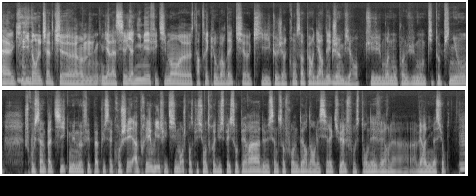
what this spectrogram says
euh, qui dit dans le chat qu'il y a la série animée, effectivement, euh, Star Trek Lower Deck, euh, que j'ai commencé un peu à regarder, que j'aime bien, qui, moi, de mon point de vue, mon petite opinion, je trouve sympathique, mais me fait pas plus accrocher. Après, oui, effectivement, je pense que si on trouve du space opéra, de Sense of Wonder dans les séries actuelles, faut se tourner vers l'animation. Mm.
